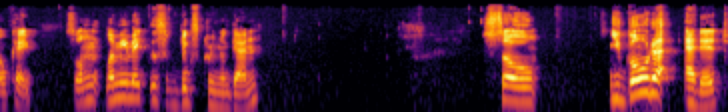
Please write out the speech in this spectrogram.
Okay, so let me, let me make this big screen again. So, you go to edit.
